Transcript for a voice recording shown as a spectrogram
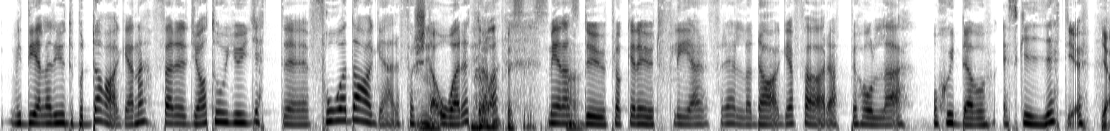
vi delade ju inte på dagarna för jag tog ju jättefå dagar första Mm. året då. Ja. Medan ja. du plockade ut fler föräldradagar för att behålla och skydda SGIet ju. Ja.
